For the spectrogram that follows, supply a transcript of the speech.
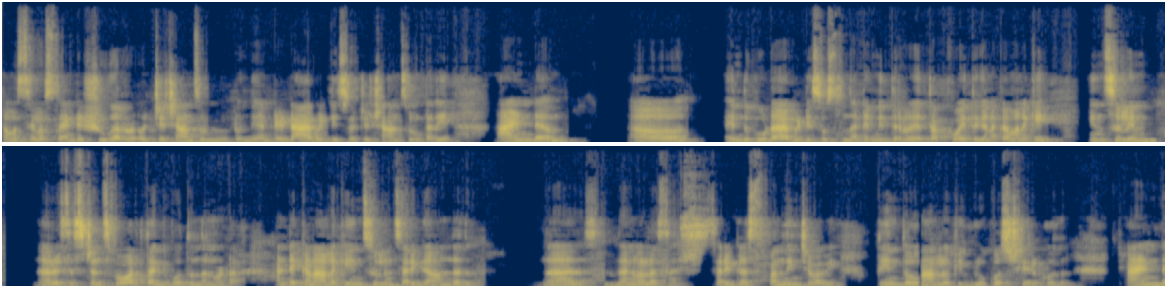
సమస్యలు వస్తాయంటే షుగర్ వచ్చే ఛాన్స్ ఉంటుంది. అంటే డయాబెటీస్ వచ్చే ఛాన్స్ ఉంటుంది. అండ్ ఎందుకు డయాబెటీస్ వస్తుందంటే నిద్ర తక్కువ అయితే కనుక మనకి ఇన్సులిన్ రెసిస్టెన్స్ పవర్ తగ్గిపోతుంది అనమాట అంటే కణాలకి ఇన్సులిన్ సరిగ్గా అందదు. దానివల్ల సరిగ్గా స్పందించవు అవి. దీంతో నాలోకి గ్లూకోజ్ చేరుకోదు. అండ్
